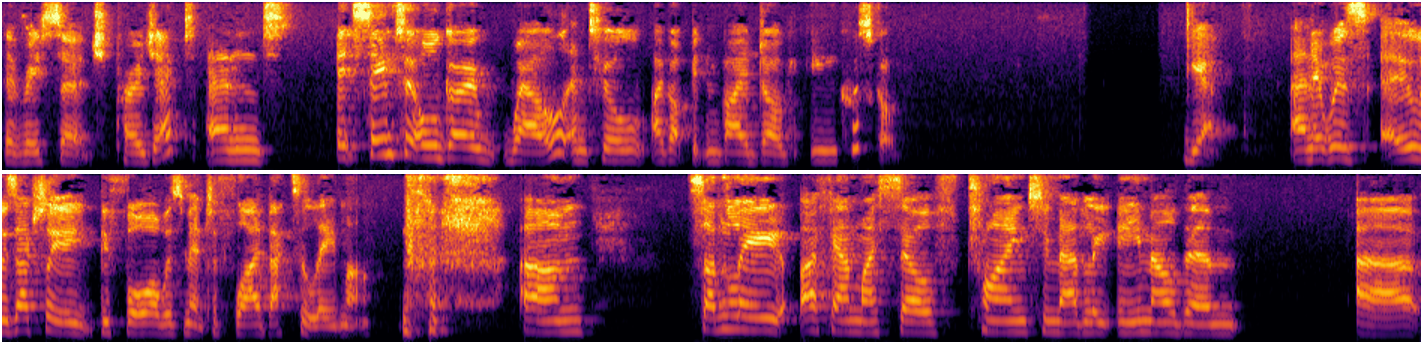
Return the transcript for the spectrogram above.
the research project. And it seemed to all go well until I got bitten by a dog in Cusco. Yeah. And it was it was actually before I was meant to fly back to Lima. um, suddenly, I found myself trying to madly email them uh,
